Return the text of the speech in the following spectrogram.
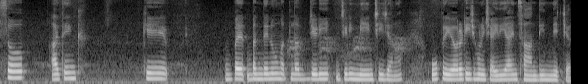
so i think ਕਿ ਬੰਦੇ ਨੂੰ ਮਤਲਬ ਜਿਹੜੀ ਜਿਹੜੀ ਮੇਨ ਚੀਜ਼ ਆ ਨਾ ਉਹ ਪ੍ਰਾਇੋਰਟੀ 'ਚ ਹੋਣੀ ਚਾਹੀਦੀ ਆ ਇਨਸਾਨ ਦੀ ਨੇਚਰ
